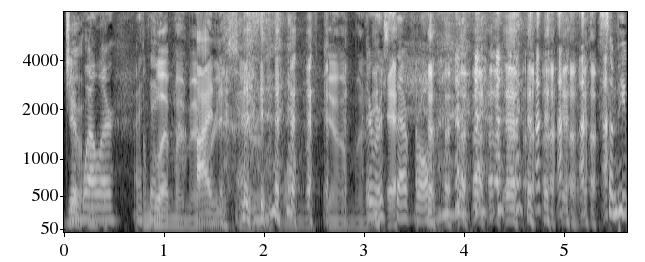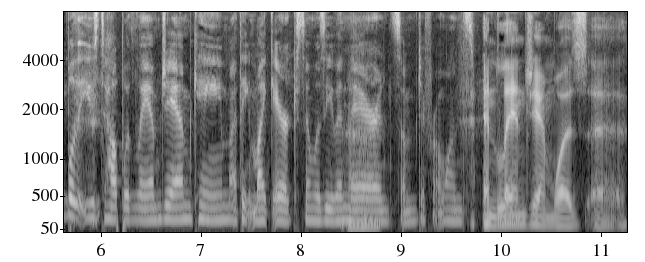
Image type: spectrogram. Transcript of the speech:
Jim I'm- Weller, I I'm glad my memory is here in the form of Kim. There were several. some people that used to help with Lamb Jam came. I think Mike Erickson was even there, and some different ones. And Land Jam was uh,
